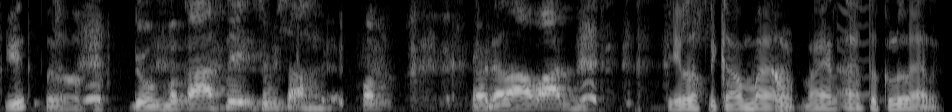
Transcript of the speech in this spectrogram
Gitu. di Bekasi susah nggak ada lawan Gilap di kamar, main atau keluar.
